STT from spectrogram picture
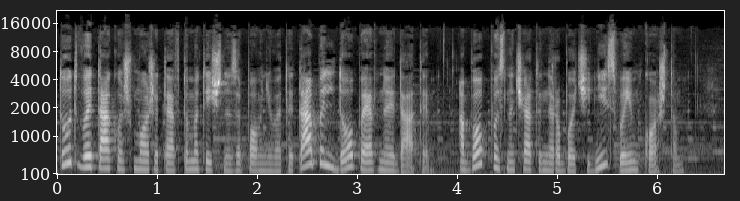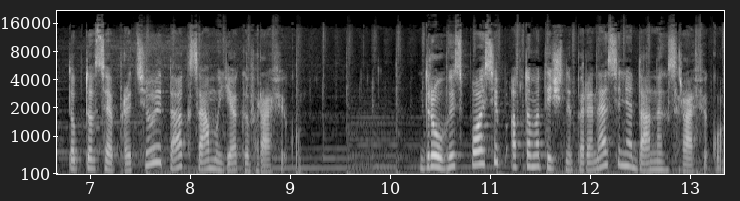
Тут ви також можете автоматично заповнювати табель до певної дати, або позначати неробочі дні своїм коштом. Тобто все працює так само, як і в графіку. Другий спосіб автоматичне перенесення даних з графіку.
